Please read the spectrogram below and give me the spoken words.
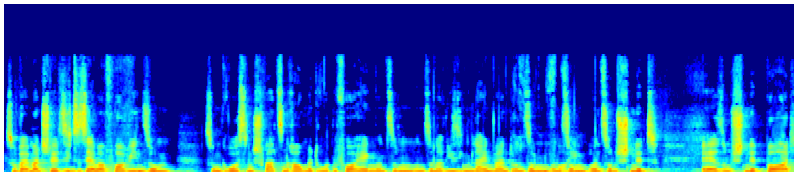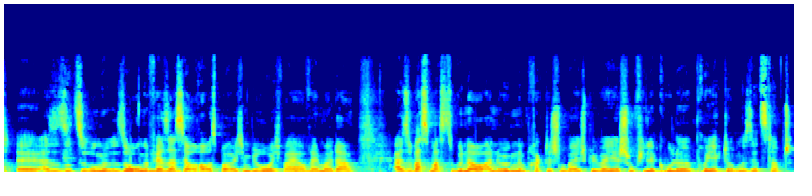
So, weil man stellt sich das ja immer vor wie in so einem, so einem großen schwarzen Raum mit roten Vorhängen und so, und so einer riesigen Leinwand und so, einem- und so, einem- und so einem Schnitt, äh, so einem Schnittboard. Äh, also so, zu, so ungefähr sah es ja auch aus bei euch im Büro. Ich war ja auch einmal da. Also was machst du genau an irgendeinem praktischen Beispiel, weil ihr ja schon viele coole Projekte umgesetzt habt?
